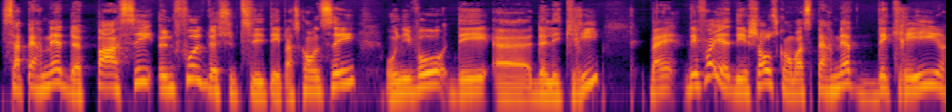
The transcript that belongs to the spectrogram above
Ça permet de passer une foule de subtilités parce qu'on le sait, au niveau des euh, de l'écrit, ben des fois il y a des choses qu'on va se permettre d'écrire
